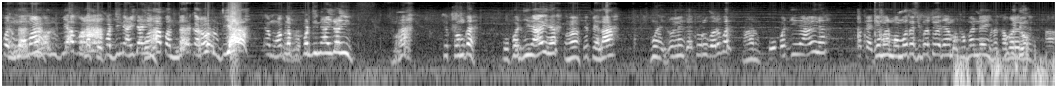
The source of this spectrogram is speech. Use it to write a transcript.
પંદર કરોડ રૂપિયા પેલા ભણા પોપટજીને જાય કામ કર આવી ને. હા. એ પેલા હું હીરો લઈને જતો રહું બરોબર? હારું. પોપટજી આવી ને તો કહેજે મારા મમ્મો તો શીબર તો એમાં ખબર નહીં. મને ખબર હા?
